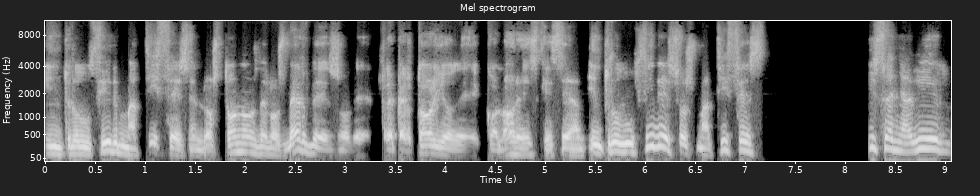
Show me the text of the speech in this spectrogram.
introducir matices en los tonos de los verdes o del repertorio de colores que sean, introducir esos matices es añadir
